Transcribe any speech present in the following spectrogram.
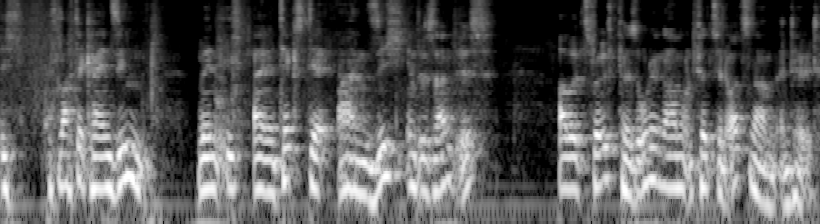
Ich, es macht ja keinen Sinn, wenn ich einen Text, der an sich interessant ist, aber zwölf Personennamen und 14 Ortsnamen enthält,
